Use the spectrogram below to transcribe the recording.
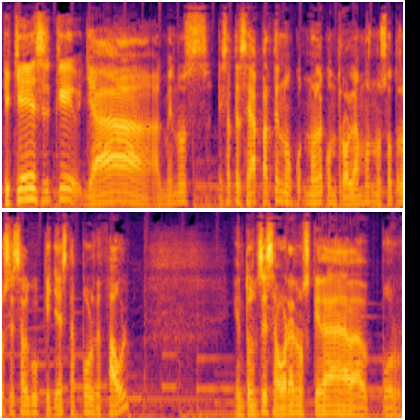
¿Qué quiere decir que ya al menos esa tercera parte no, no, la controlamos nosotros? Es algo que ya está por default. Entonces ahora nos queda por,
